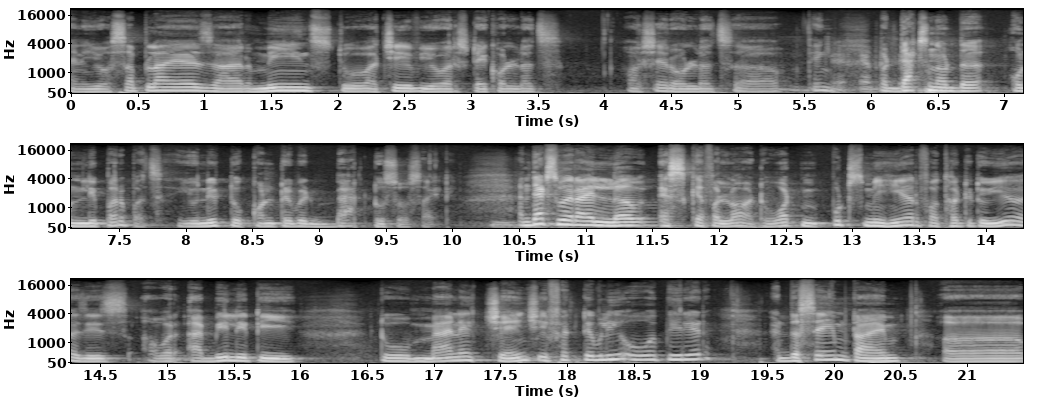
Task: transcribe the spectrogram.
and your suppliers are means to achieve your stakeholders or shareholders uh, thing. But that's not the only purpose. You need to contribute back to society. And that's where i love SKF a lot. What puts me here for 32 years is our ability to manage change effectively over a period. At the same time uh,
